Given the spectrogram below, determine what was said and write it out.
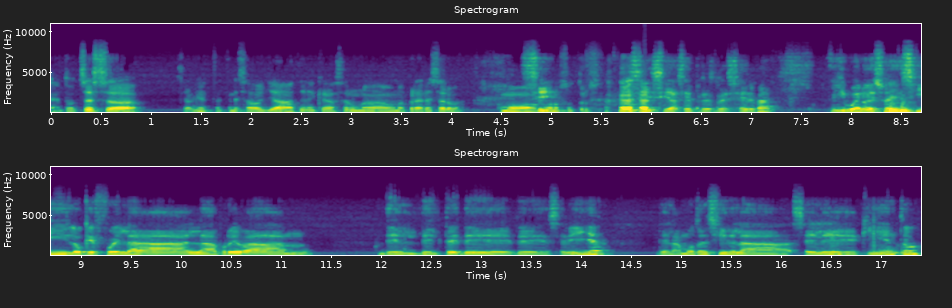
Entonces, uh, si alguien está interesado ya tiene que hacer una, una pre-reserva, como, nosotros. sí, sí, hacer pre-reserva. Y bueno, eso en sí lo que fue la, la prueba mm, del, del test de, de, Sevilla, de la moto en sí, de la CL500.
